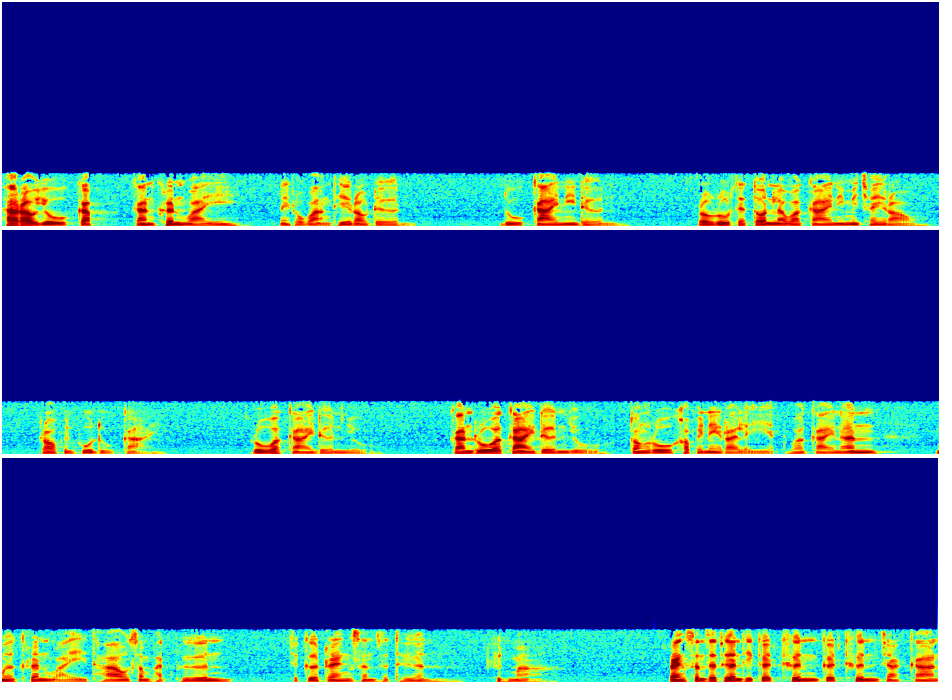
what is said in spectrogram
ถ้าเราอยู่กับการเคลื่อนไหวในระหว่างที่เราเดิน ดูกายนี้เดิน เรารู้แต่ต้นแล้วว่ากายนี้ไม่ใช่เรา เราเป็นผู้ดูกาย รู้ว่ากายเดินอยู่ การรู้ว่ากายเดินอยู่ ต้องรู้เข้าไปในรายละเอียดว่ากายนั้น เมื่อเคลื่อนไหวเท้าสัมผัสพื้น จะเกิดแรงสั่นสะเทือนขึ้นมา แรงสั่นสะเทือนที่เกิดขึ้นเกิดขึ้นจากการ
